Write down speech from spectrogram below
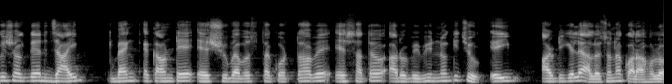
কৃষকদের যায় ব্যাংক অ্যাকাউন্টে এর সুব্যবস্থা করতে হবে, এর সাথেও আরও বিভিন্ন কিছু। এই আর্টিকেলে আলোচনা করা হলো।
